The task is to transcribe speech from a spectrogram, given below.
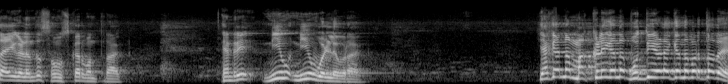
ತಾಯಿಗಳಿಂದ ಸಂಸ್ಕಾರವಂತರಾಗ ಏನ್ರಿ? ನೀವು ನೀವು ಒಳ್ಳೆಯವರಾಗ ಯಾಕಂದ್ರೆ ಮಕ್ಕಳಿಗಂದ ಬುದ್ಧಿ ಹೇಳೋಕ್ಕೆಂದ ಬರ್ತದೆ.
